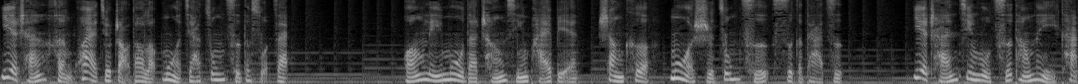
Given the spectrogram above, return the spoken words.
叶禅很快就找到了墨家宗祠的所在。黄梨木的长形牌匾上刻“墨氏宗祠”四个大字。叶禅进入祠堂内一看，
